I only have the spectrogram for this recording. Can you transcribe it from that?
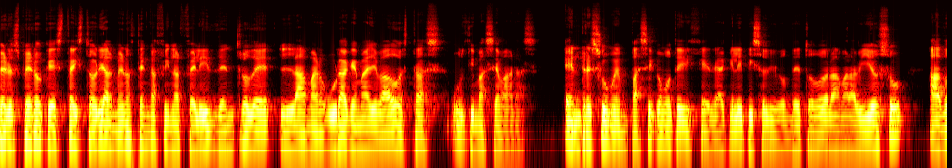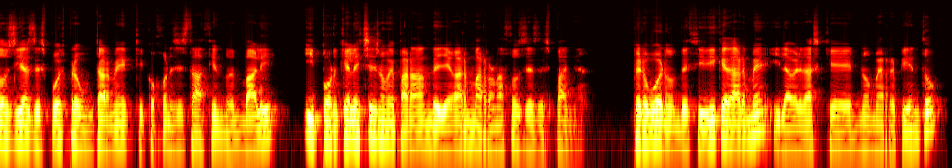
pero espero que esta historia al menos tenga final feliz dentro de la amargura que me ha llevado estas últimas semanas. En resumen, pasé como te dije de aquel episodio donde todo era maravilloso a dos días después preguntarme qué cojones estaba haciendo en Bali y por qué leches no me paraban de llegar marronazos desde España. Pero bueno, decidí quedarme y la verdad es que no me arrepiento.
